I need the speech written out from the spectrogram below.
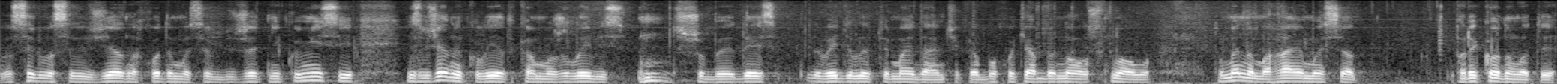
Василь Васильович, я знаходимося в бюджетній комісії. І, звичайно, коли є така можливість, щоб десь виділити майданчик або хоча б на основу, то ми намагаємося переконувати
